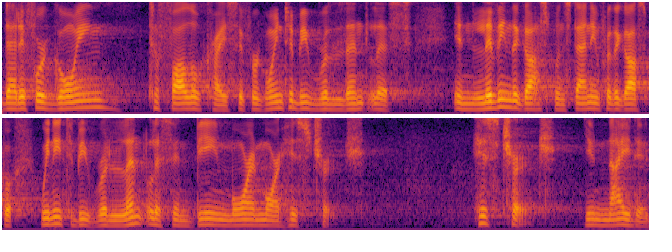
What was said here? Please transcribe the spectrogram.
that if we're going to follow Christ, if we're going to be relentless in living the gospel and standing for the gospel, we need to be relentless in being more and more His church. His church, united,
